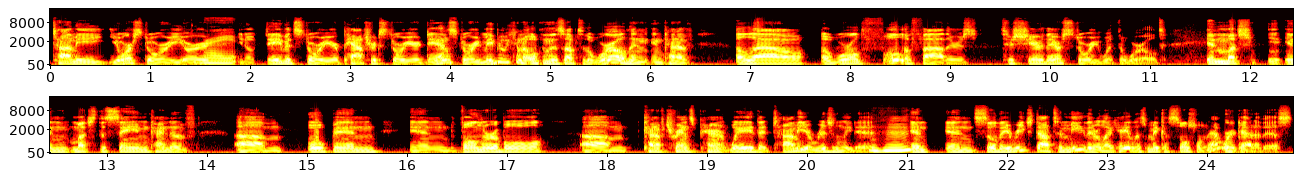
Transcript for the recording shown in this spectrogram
Tommy, your story, or right. you know, David's story, or Patrick's story, or Dan's story. Maybe we can open this up to the world and, and kind of allow a world full of fathers to share their story with the world in much in much the same kind of um, open and vulnerable um, kind of transparent way that Tommy originally did. Mm-hmm. And and so they reached out to me. They were like, "Hey, let's make a social network out of this."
